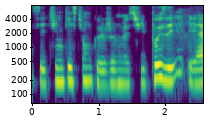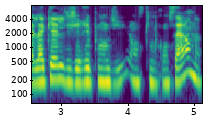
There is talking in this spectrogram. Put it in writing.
C'est une question que je me suis posée et à laquelle j'ai répondu en ce qui me concerne.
